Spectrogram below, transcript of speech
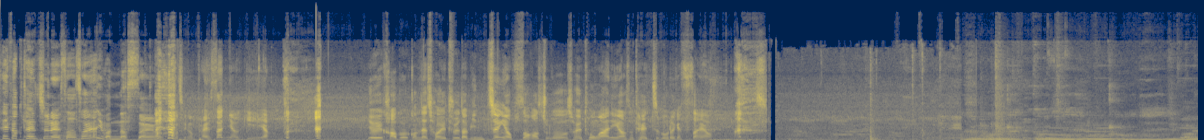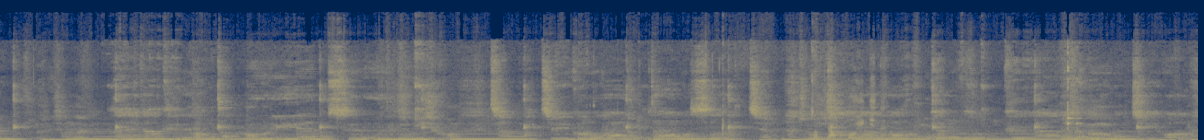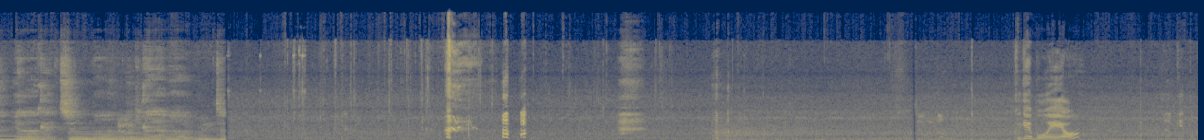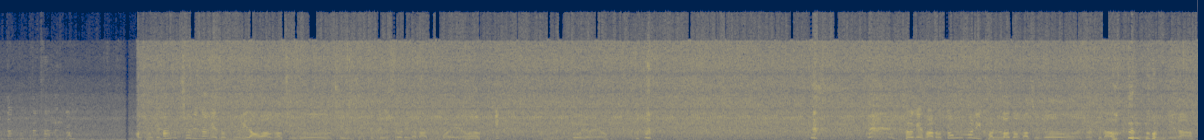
새벽 탈출해서 소연이 만났어요. 지금 발산역이에요. 여기 가볼 건데 저희 둘 다 민증이 없어가지고 저희 동안이어서 될지 모르겠어요. 어차피 안 보이긴 해. 그게 뭐예요? 이렇게 똑딱똑딱 하는 거. 아, 저기 하수처리장에서 물이 나와가지고 지금 저렇게 물소리가 나는 거예요. 뭐야 그게? 안 보여요. 저게 바로 똥물이 걸러져가지고 저렇게 나오는 겁니다.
